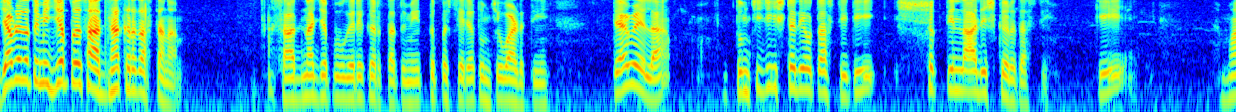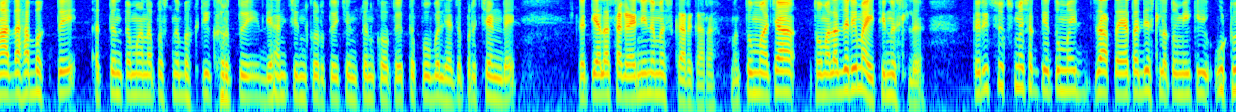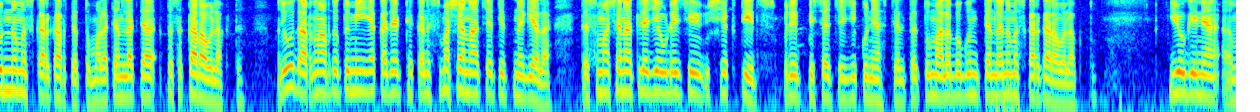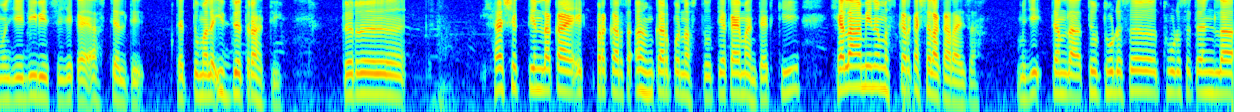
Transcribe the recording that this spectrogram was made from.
ज्यावेळेला तुम्ही जप साधना करत असताना साधना जप वगैरे करता तुम्ही तपश्चर्या तुमची वाढते त्यावेळेला तुमची जी इष्टदेवता असते ती शक्तींना आदेश करत असते की माझा हा भक्त आहे अत्यंत मनापासून भक्ती करतोय ध्यानचिंत करतोय चिंतन करतोय तपोबल ह्याचं प्रचंड आहे. तर त्याला सगळ्यांनी नमस्कार करा. मग तुमच्या तुम्हाला जरी माहिती नसलं तरी सूक्ष्म शक्ती तुम्ही जाता येता दिसला तुम्ही की उठून नमस्कार करतात तुम्हाला. त्यांना त्या तसं करावं लागतं. म्हणजे उदाहरणार्थ तुम्ही एखाद्या ठिकाणी स्मशानाच्या तिथनं गेला तर स्मशानातल्या जेवढ्याची शक्ती आहेत प्रेत पिसाचे जे कोणी असतील तर तुम्हाला बघून त्यांना नमस्कार करावा लागतो. योगिन्या म्हणजे देवीचे जे काय असतील ते त्यात तुम्हाला इज्जत राहते. तर ह्या शक्तींना काय एक प्रकारचा अहंकार पण असतो ते काय म्हणतात की ह्याला आम्ही नमस्कार कशाला करायचा? म्हणजे त्यांना तो थोडंसं थोडंसं त्यांना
